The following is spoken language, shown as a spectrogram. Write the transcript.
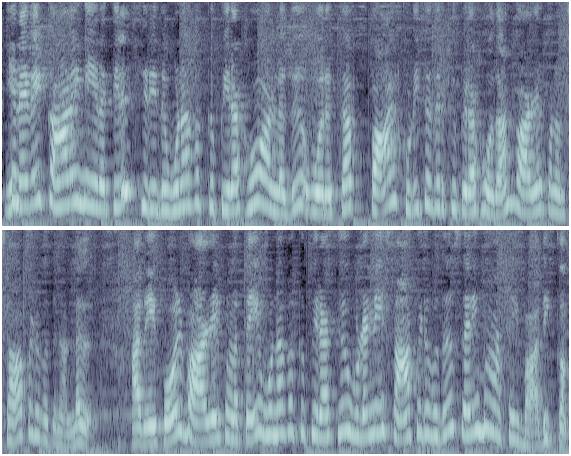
எனவே காலை நேரத்தில் சிறிது உணவுக்கு பிறகோ அல்லது ஒரு கப் பால் குடித்ததற்கு பிறகோ தான் வாழைப்பழம் சாப்பிடுவது நல்லது. அதேபோல் வாழைப்பழத்தை உணவுக்கு பிறகு உடனே சாப்பிடுவது செரிமானத்தை பாதிக்கும்.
